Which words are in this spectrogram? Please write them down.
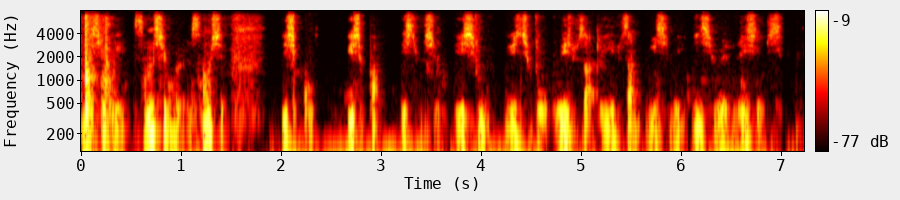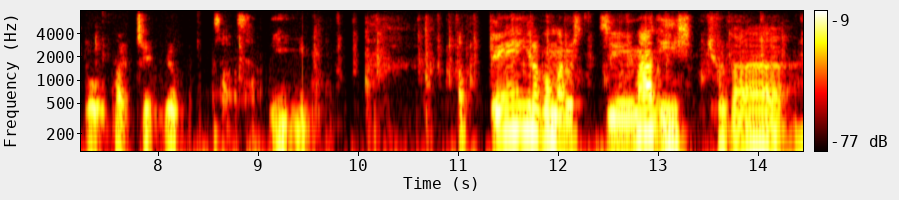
32, 31, 30, 29, 28, 27, 26, 25, 24, 23, 22, 21, 20, 19, 8, 7, 6, 4, 4, 2, 1. 아, 땡이라고 말하고 싶지만 20초다.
